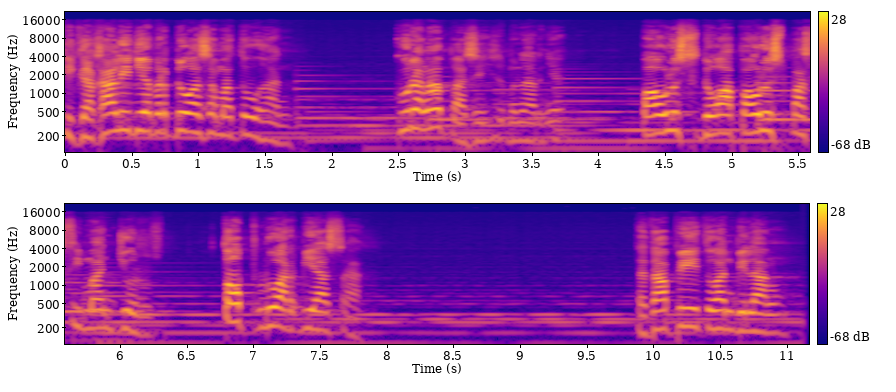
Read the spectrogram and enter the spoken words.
Tiga kali dia berdoa sama Tuhan. Kurang apa sih sebenarnya? Paulus doa Paulus pasti manjur. Top luar biasa. Tetapi Tuhan bilang,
